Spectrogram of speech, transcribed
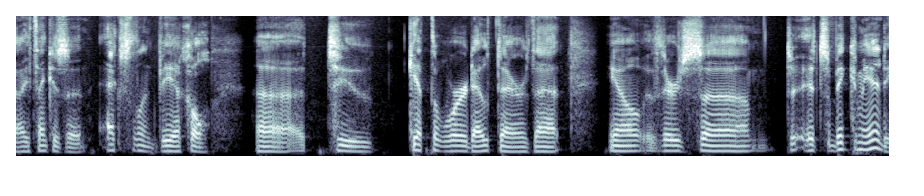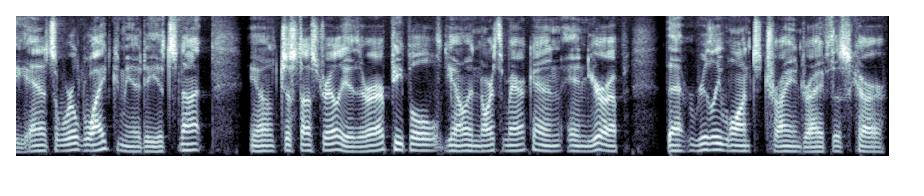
I think, is an excellent vehicle uh, to get the word out there that, you know, there's, um, it's a big community and it's a worldwide community. It's not, you know, just Australia. There are people, you know, in North America and, and Europe that really want to try and drive this car.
